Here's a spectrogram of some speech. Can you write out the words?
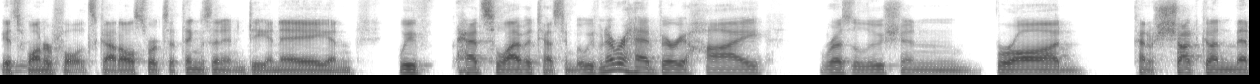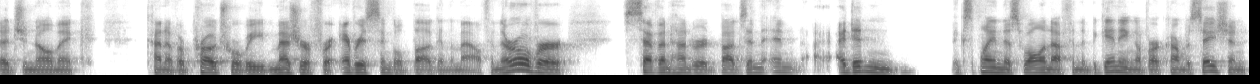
It's Mhm. wonderful. It's got all sorts of things in it and DNA, and we've had saliva testing, but we've never had very high resolution, broad kind of shotgun metagenomic kind of approach where we measure for every single bug in the mouth. And there are over 700 bugs. And, and I didn't explain this well enough in the beginning of our conversation.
